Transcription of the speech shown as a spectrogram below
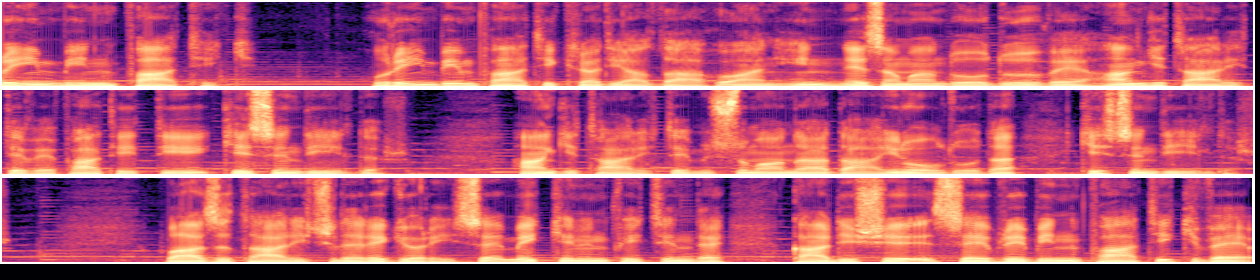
Hureym bin Fatik Hureym bin Fatik radıyallahu anh'in ne zaman doğduğu ve hangi tarihte vefat ettiği kesin değildir. Hangi tarihte Müslümanlığa dahil olduğu da kesin değildir. Bazı tarihçilere göre ise Mekke'nin fethinde kardeşi Sebre bin Fatik ve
